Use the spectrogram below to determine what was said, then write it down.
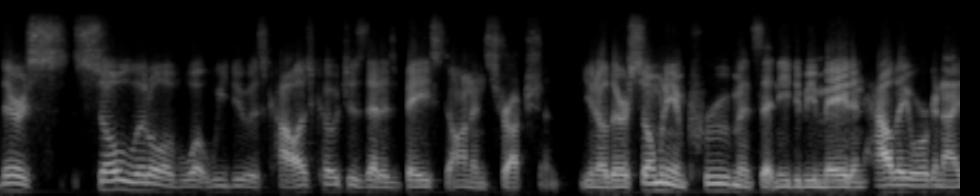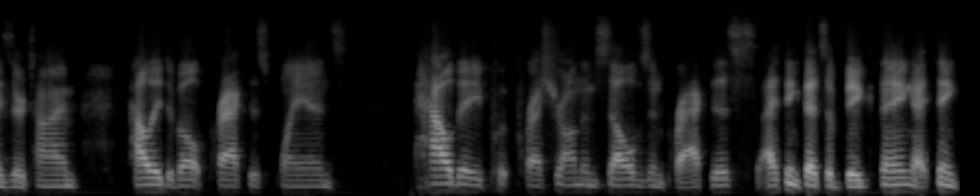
there's so little of what we do as college coaches that is based on instruction you know there are so many improvements that need to be made in how they organize their time how they develop practice plans how they put pressure on themselves in practice. I think that's a big thing. I think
